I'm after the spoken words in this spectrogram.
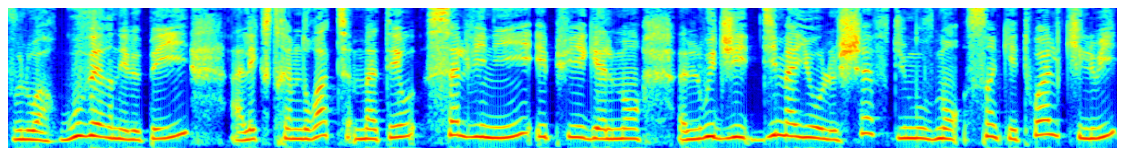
vouloir gouverner le pays. À l'extrême droite, Matteo Salvini et puis également Luigi Di Maio, le chef du mouvement 5 étoiles qui lui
